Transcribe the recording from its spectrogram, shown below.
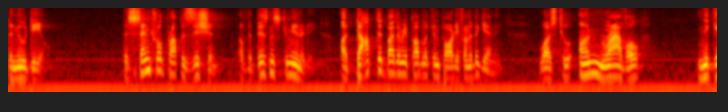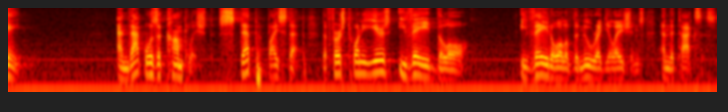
the New Deal. The central proposition of the business community, adopted by the Republican Party from the beginning, was to unravel negate. And that was accomplished step by step. The first 20 years, evade the law, evade all of the new regulations and the taxes.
